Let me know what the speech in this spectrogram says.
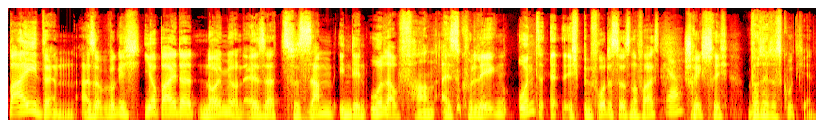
beiden, also wirklich ihr beide, Neumi und Elsa, zusammen in den Urlaub fahren als Kollegen? Und äh, ich bin froh, dass du es noch fragst. Ja. Schrägstrich, würde das gut gehen?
